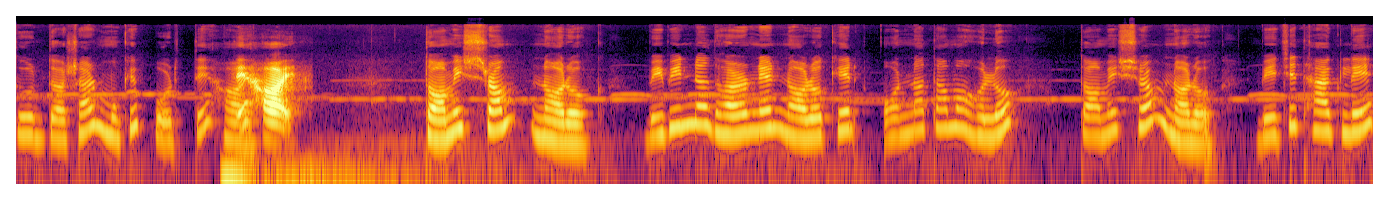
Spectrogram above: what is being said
দুর্দশার মুখে পড়তে হয়। হয়। তমিশ্রম নরক। বিভিন্ন ধরনের নরকের অন্যতম হল তমেশ্রম নরক। বেঁচে থাকলে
